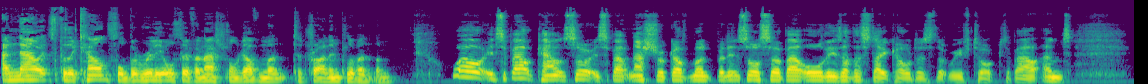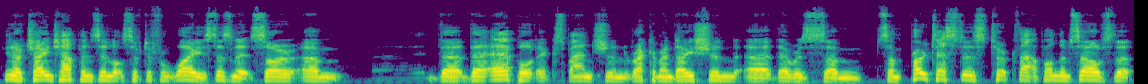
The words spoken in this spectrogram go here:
and now it's for the council, but really also for national government to try and implement them. Well, it's about council, it's about national government, but it's also about all these other stakeholders that we've talked about. And, you know, change happens in lots of different ways, doesn't it? So, um, the the airport expansion recommendation, uh, there was some some protesters took that upon themselves that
